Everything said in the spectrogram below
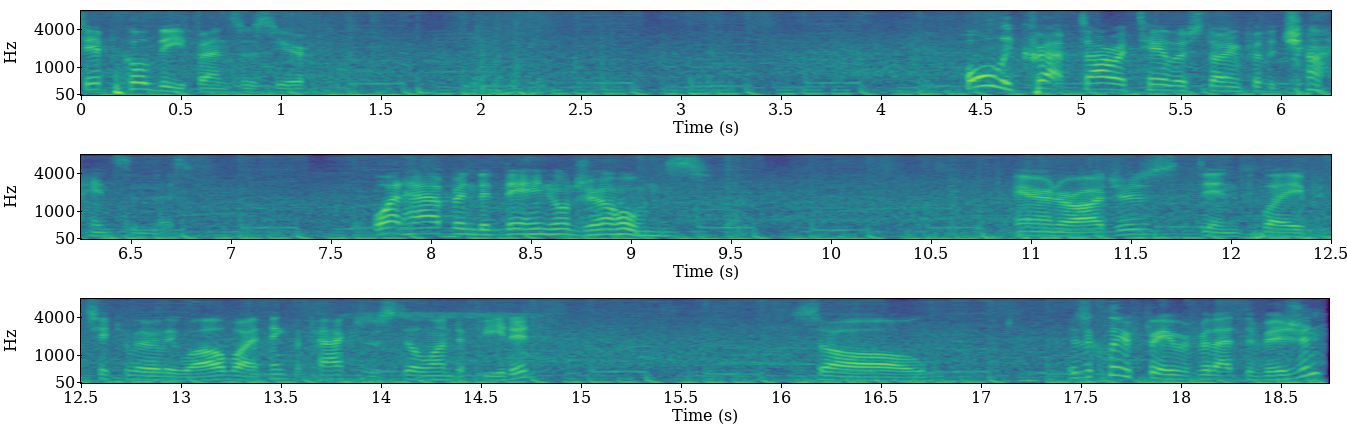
Typical defense this year. Holy crap, Tyrod Taylor starting for the Giants in this. What happened to Daniel Jones? Aaron Rodgers didn't play particularly well, but I think the Packers are still undefeated. So, there's a clear favorite for that division,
